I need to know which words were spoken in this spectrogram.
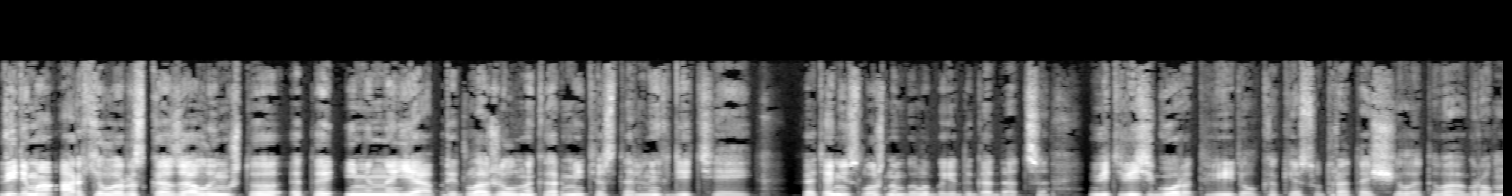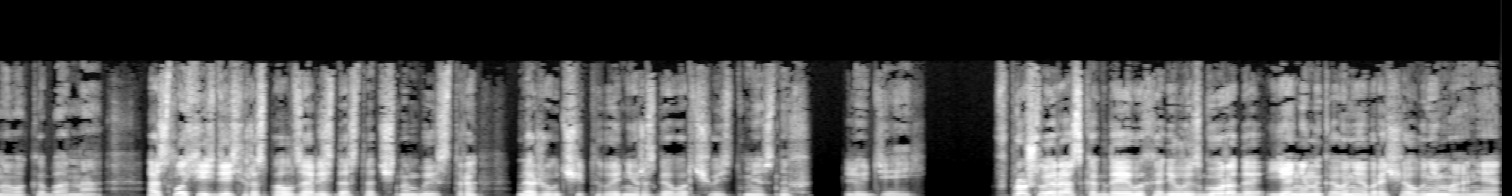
Видимо, Архил рассказал им, что это именно я предложил накормить остальных детей, хотя несложно было бы и догадаться, ведь весь город видел, как я с утра тащил этого огромного кабана, а слухи здесь расползались достаточно быстро, даже учитывая неразговорчивость местных людей. В прошлый раз, когда я выходил из города, я ни на кого не обращал внимания,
